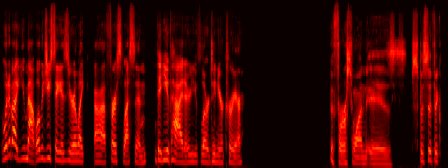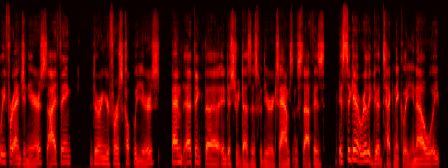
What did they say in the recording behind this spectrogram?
what about you, Mat? What would you say is your like uh, first lesson that you've had or you've learned in your career? The first one is specifically for engineers. I think during your first couple years, and I think the industry does this with your exams and stuff, is is to get really good technically. You know, we,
